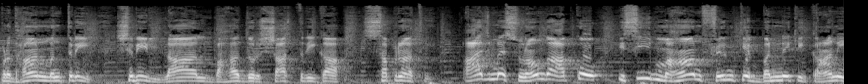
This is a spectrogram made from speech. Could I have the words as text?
प्रधानमंत्री श्री लाल बहादुर शास्त्री का सपना थी। आज मैं सुनाऊँगा आपको इसी महान फ़िल्म के बनने की कहानी।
